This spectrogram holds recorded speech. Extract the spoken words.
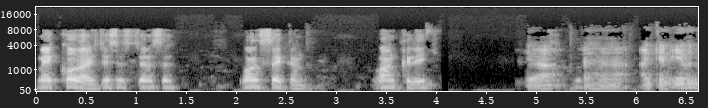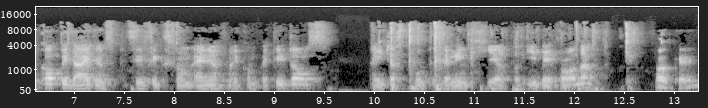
make collage. This is just a, one second, one click. Yeah, uh, I can even copy the item specifics from any of my competitors. I just put the link here to eBay product. Okay.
